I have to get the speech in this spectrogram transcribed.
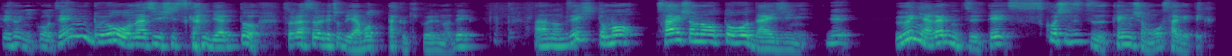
ていうふうに、こう、全部を同じ質感でやると、それはそれでちょっとやぼったく聞こえるので、あの、ぜひとも、最初の音を大事に。で、上に上がるについて、少しずつテンションを下げていく。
